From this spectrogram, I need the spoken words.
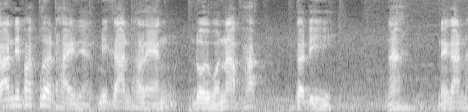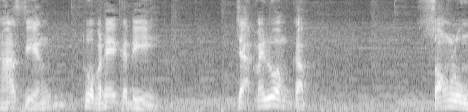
การที่พรรคเพื่อไทยเนี่ยมีการแถลงโดยหัวหน้าพรรคก็ดีนะในการหาเสียงทั่วประเทศก็ดี จะไม่ร่วมกับ สองลุง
